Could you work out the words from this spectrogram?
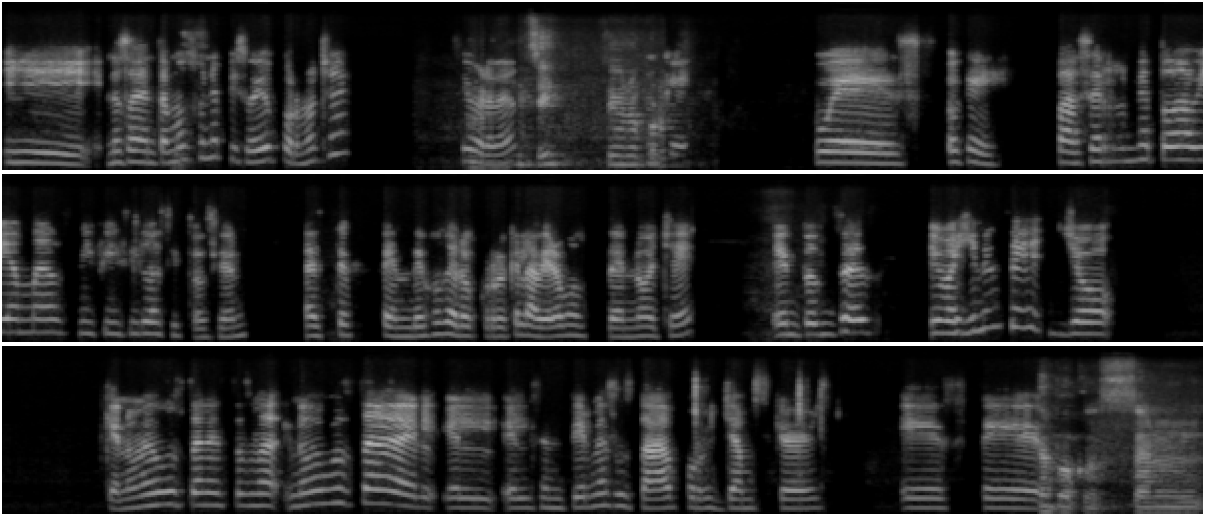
Y nos aventamos un episodio por noche, ¿sí, verdad? Sí, sí, uno por noche. Pues, ok, para hacerme todavía más difícil la situación, a este pendejo se le ocurrió que la viéramos de noche. Entonces, imagínense yo, que no me gustan estos, no me gusta el, el sentirme asustada por jumpscares. Este. Tampoco, son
